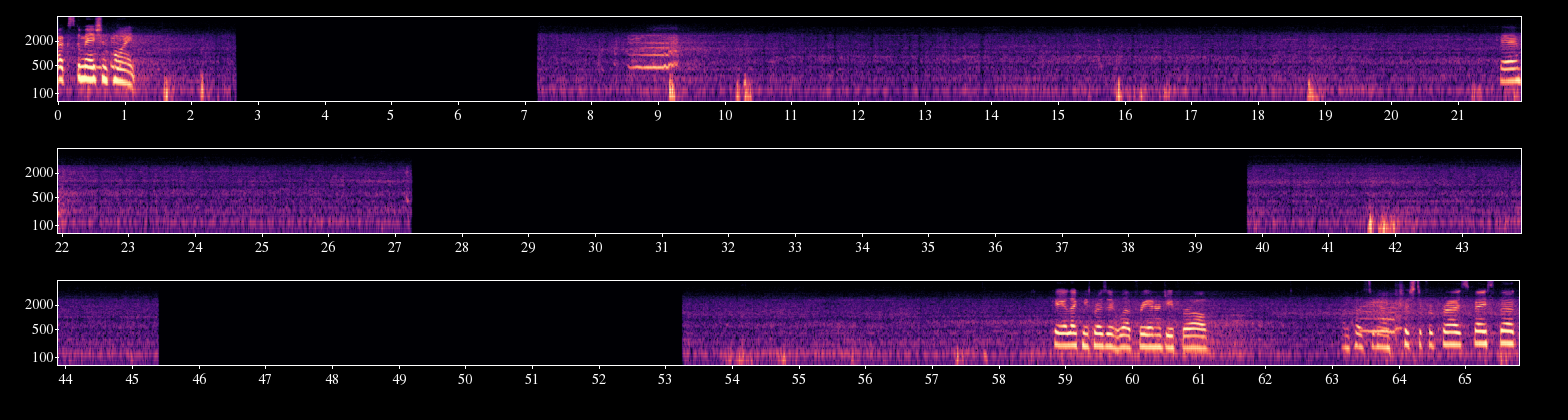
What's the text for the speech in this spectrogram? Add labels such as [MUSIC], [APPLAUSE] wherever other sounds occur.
Exclamation point. Okay. Okay, like me, President We'll have free energy for all. I'm posting on Christopher Price Facebook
